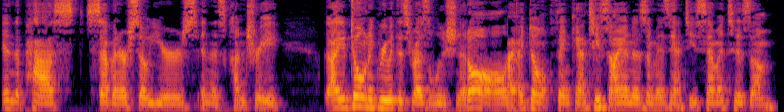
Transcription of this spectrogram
in the past seven or so years in this country, I don't agree with this resolution at all. I don't think anti-Zionism is anti-Semitism.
